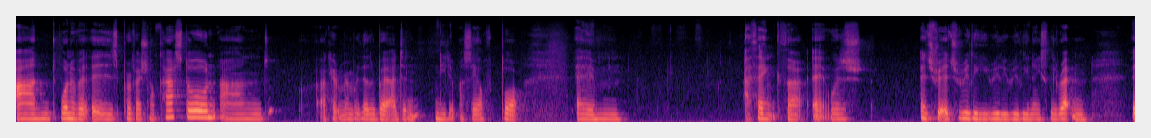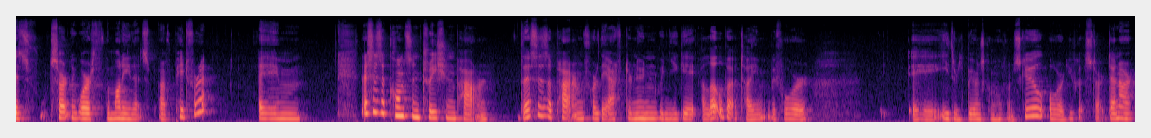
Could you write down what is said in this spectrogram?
and one of it is professional cast on, and I can't remember the other bit, I didn't need it myself, but um, I think that it was it's it's really really really nicely written it's certainly worth the money that I've paid for it. Um, this is a concentration pattern. This is a pattern for the afternoon when you get a little bit of time before uh, either the parents come home from school or you've got to start dinner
